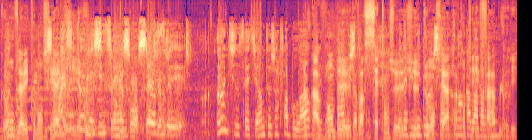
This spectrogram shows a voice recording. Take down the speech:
Comment vous avez commencé à écrire Avant d'avoir 7 ans, je, commençais à raconter des fables, des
